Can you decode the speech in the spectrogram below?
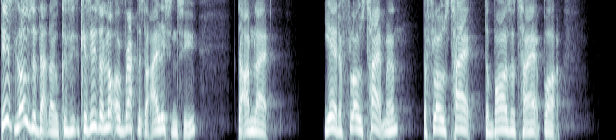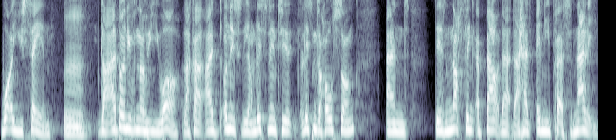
There's loads of that though, because because there's a lot of rappers that I listen to that I'm like, yeah, the flow's tight, man. The flow's tight, the bars are tight, but what are you saying? Like I don't even know who you are. Like I, I honestly, I'm listening to listen to whole song, and there's nothing about that that had any personality.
